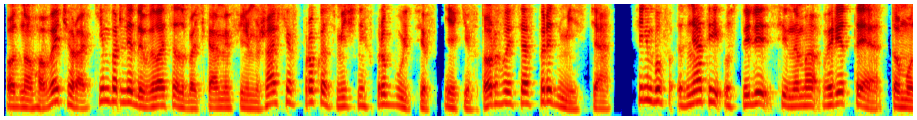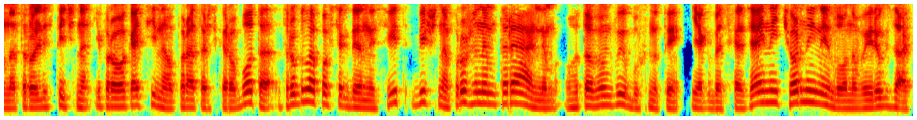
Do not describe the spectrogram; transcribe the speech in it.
Одного вечора Кімберлі дивилася з батьками фільм жахів про космічних прибульців, які вторглися в передмістя. Фільм був знятий у стилі cinéma vérité, тому натуралістична і провокаційна операторська робота зробила повсякденний світ більш напруженим та реальним, готовим вибухнути, як безхазяйний чорний нейлоновий рюкзак,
